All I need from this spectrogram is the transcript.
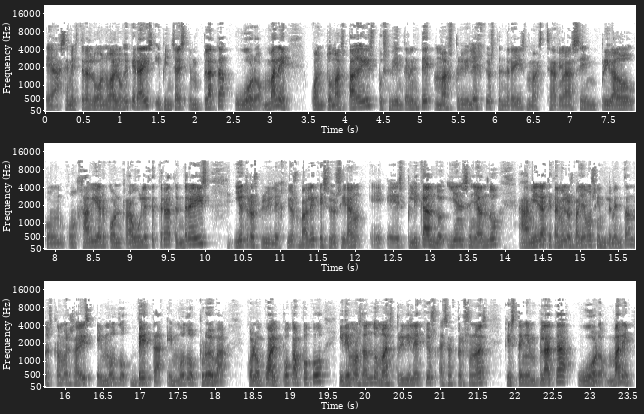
eh, a semestral o anual, lo que queráis, y pincháis en plata u oro, ¿vale? Cuanto más paguéis, pues evidentemente más privilegios tendréis, más charlas en privado con, Javier, con Raúl, etcétera, tendréis, y otros privilegios, ¿vale? Que se os irán eh, explicando y enseñando a medida que también los vayamos implementando. Estamos, sabéis, en modo beta, en modo prueba. Con lo cual, poco a poco iremos dando más privilegios a esas personas que estén en plata u oro, ¿vale?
